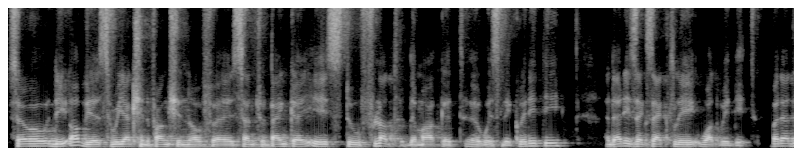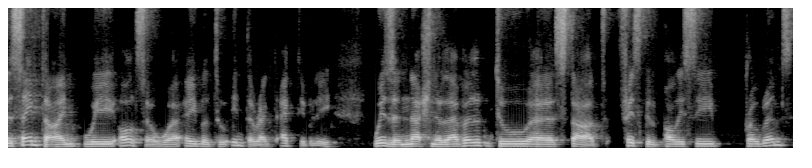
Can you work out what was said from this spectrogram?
So the obvious reaction function of a central banker is to flood the market uh, with liquidity. And that is exactly what we did. But at the same time, we also were able to interact actively with the national level to uh, start fiscal policy programs.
